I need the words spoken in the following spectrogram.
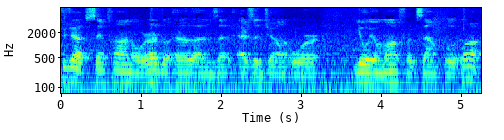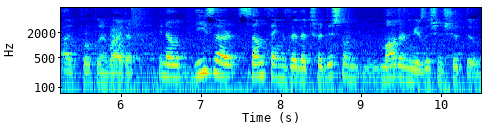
Hussain Khan or Erzincan or Yo-Yo Ma, for example, or a Brooklyn Rider, you know, these are some things that a traditional modern musician should do.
